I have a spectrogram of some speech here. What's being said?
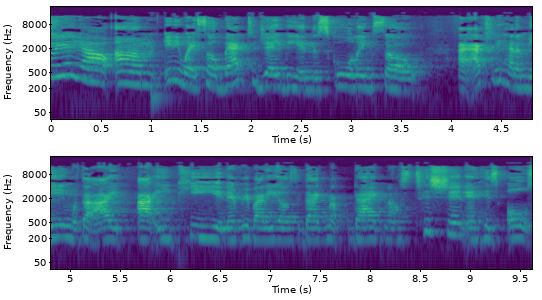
So yeah, y'all, um, anyway, so back to JB and the schooling. So I actually had a meeting with the I IEP and everybody else, the diagno diagnostician and his old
